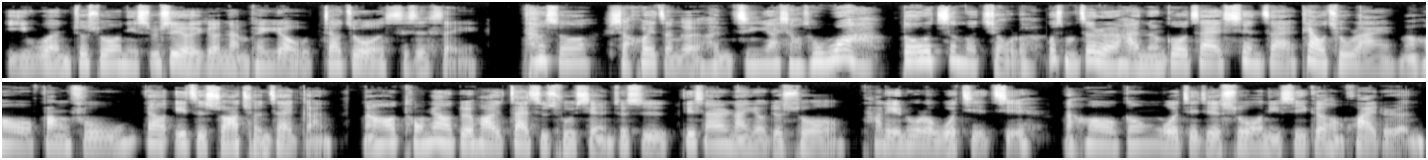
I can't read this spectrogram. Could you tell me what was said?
疑问，就说：“你是不是有一个男朋友叫做谁谁谁？”他说：“小慧整个很惊讶，想说哇，都这么久了，为什么这人还能够在现在跳出来？然后仿佛要一直刷存在感。然后同样的对话再次出现，就是第三任男友就说他联络了我姐姐，然后跟我姐姐说你是一个很坏的人，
